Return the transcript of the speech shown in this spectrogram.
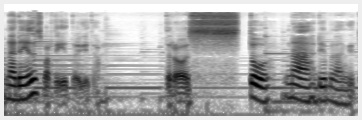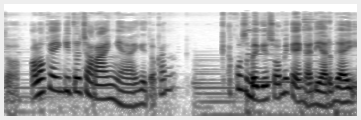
Nadanya tuh seperti itu gitu. Terus tuh nah dia bilang gitu kalau kayak gitu caranya gitu kan aku sebagai suami kayak nggak dihargai.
